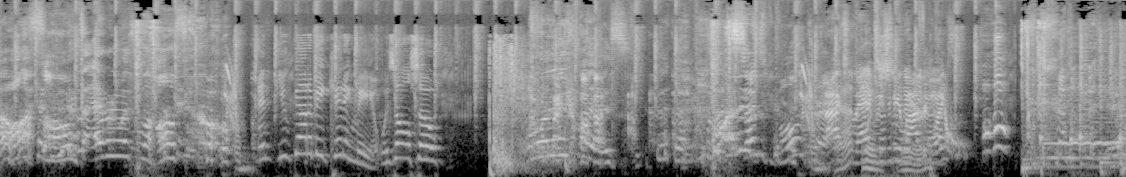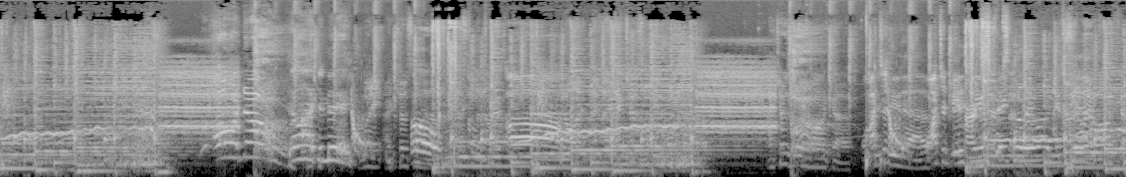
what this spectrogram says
also, Everyone's also. and you've got to be kidding me. It was also, what is this? such bull crap. Actually, we should be laughing like. Oh no! They lied to me. Wait, I chose Oh. someone. No, Oh, I, I chose oh. Willy Wonka. I chose Willy Wonka. watch it. Watch it be Did Marge you Simpson. pick Willy I chose Willy Wonka.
